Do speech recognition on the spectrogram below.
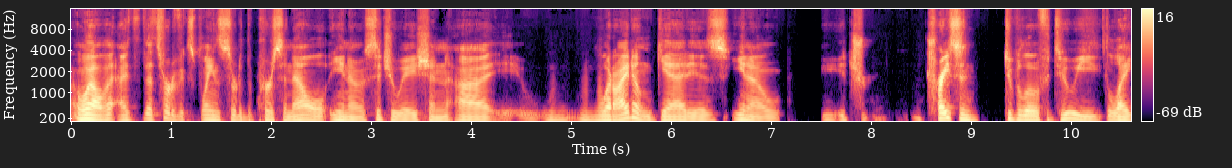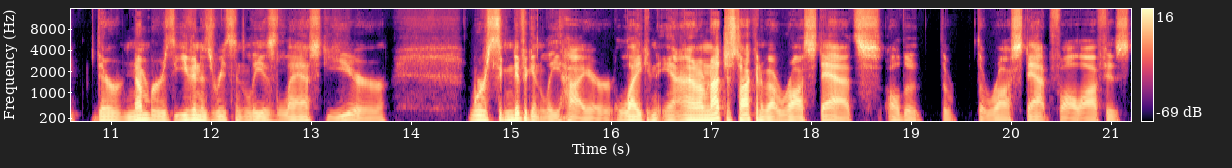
well, that, that, sort of explains sort of the personnel, you know, situation. Uh, what I don't get is, you know, tr- Trice and Tupuola-Fetui, like their numbers, even as recently as last year, were significantly higher. Like, and I'm not just talking about raw stats, although the the raw stat fall off is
